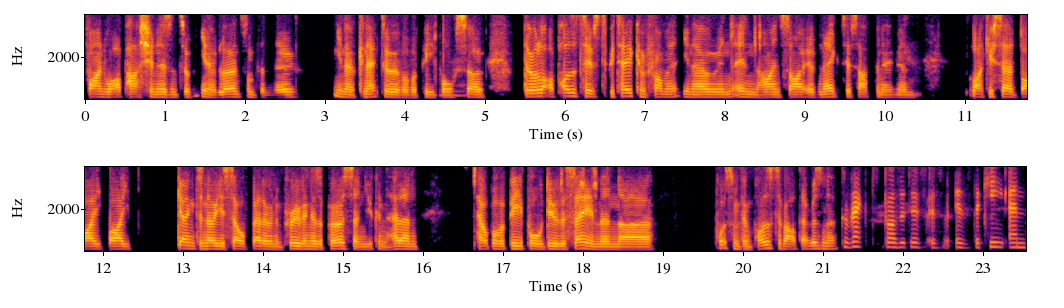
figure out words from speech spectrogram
find what our passion is, and to, you know, learn something new, you know, connect with other people. Mhm. So there are a lot of positives to be taken from it, you know, in in hindsight of negatives happening, and like you said, by by getting to know yourself better and improving as a person, you can then help other people do the same and uh, put something positive out there, isn't it? correct positive is is the key and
